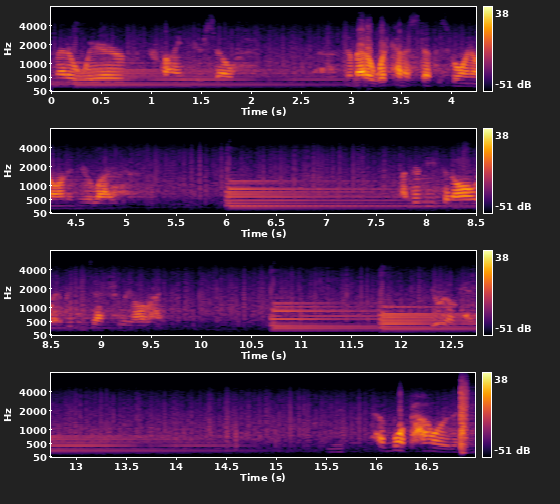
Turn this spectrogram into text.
no matter where you find yourself, no matter what kind of stuff is going on in your life, underneath it all, everything's actually all right. You're okay. You have more power than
